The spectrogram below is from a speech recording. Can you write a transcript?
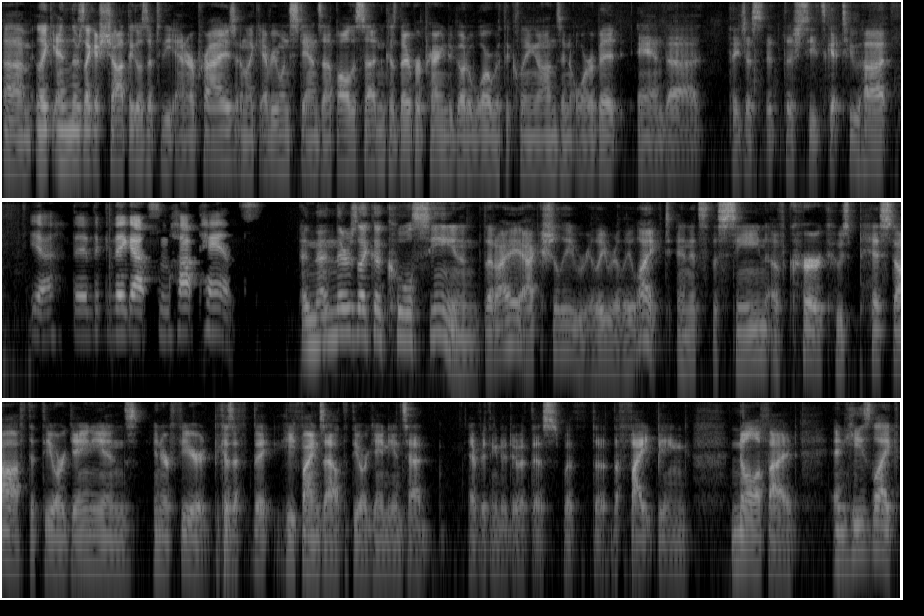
um, like and there's like a shot that goes up to the enterprise and like everyone stands up all of a sudden because they're preparing to go to war with the klingons in orbit and uh, they just their seats get too hot Yeah, they they got some hot pants. And then there's like a cool scene that i actually really really liked and it's the scene of kirk who's pissed off that the organians interfered because if they, he finds out that the organians had everything to do with this with the, the fight being nullified and he's like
